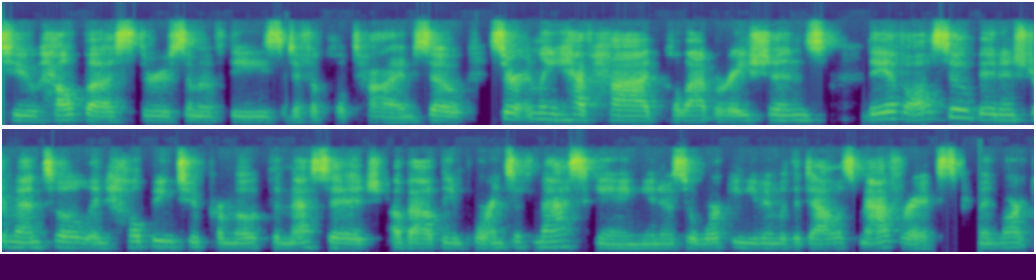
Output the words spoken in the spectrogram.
to help us through some of these difficult times. So certainly have had collaborations they have also been instrumental in helping to promote the message about the importance of masking, you know, so working even with the Dallas Mavericks and Mark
